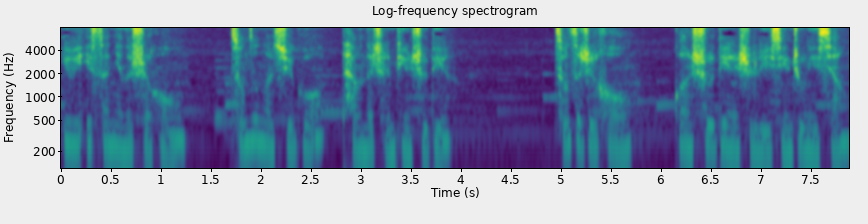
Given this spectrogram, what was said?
因为一三年的时候，匆匆的去过台湾的诚品书店。从此之后，逛书店是旅行中一项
